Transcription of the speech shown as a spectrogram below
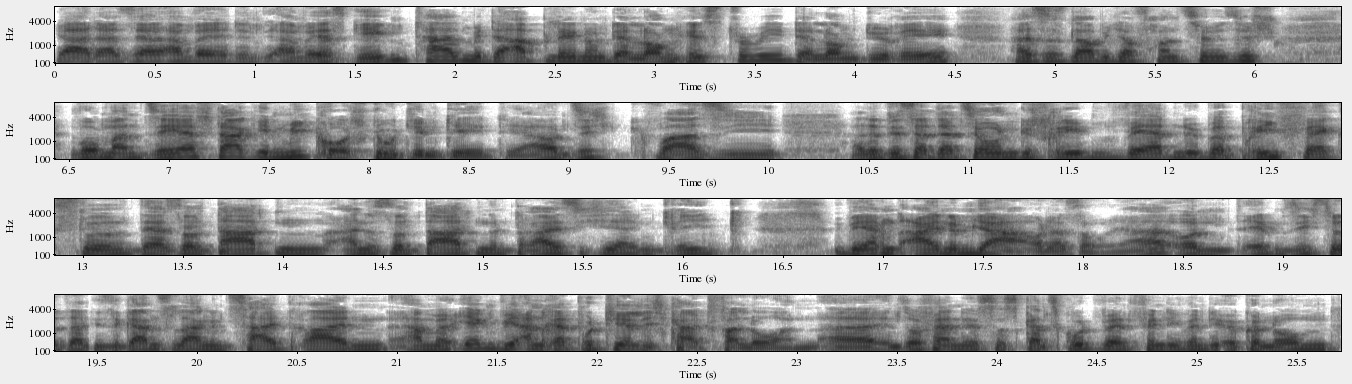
Ja, da haben wir, haben wir das Gegenteil mit der Ablehnung der Long History, der Long Durée, heißt es, glaube ich, auf Französisch, wo man sehr stark in Mikrostudien geht, ja, und sich quasi, also Dissertationen geschrieben werden über Briefwechsel der Soldaten, eines Soldaten im 30-jährigen Krieg während einem Jahr oder so, ja, und eben sich so diese ganz langen Zeitreihen haben wir irgendwie an Reputierlichkeit verloren. Äh, insofern ist es ganz gut, finde ich, wenn die Ökonomen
